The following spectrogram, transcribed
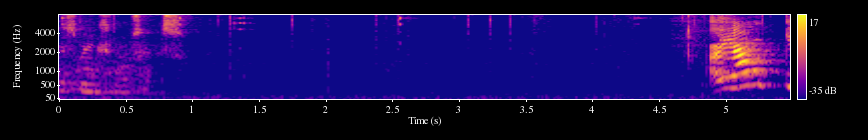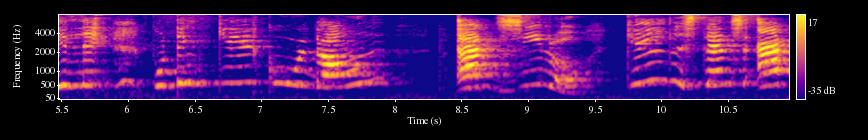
This makes no sense. I am killing putting kill cooldown at zero. Kill distance at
